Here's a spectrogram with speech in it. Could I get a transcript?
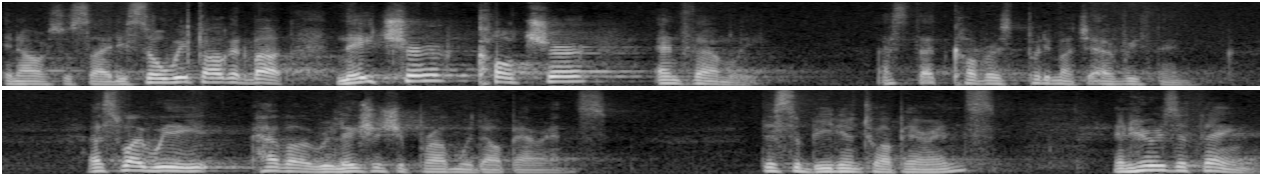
in our society. So we're talking about nature, culture, and family. That's, that covers pretty much everything. That's why we have a relationship problem with our parents, disobedient to our parents. And here's the thing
